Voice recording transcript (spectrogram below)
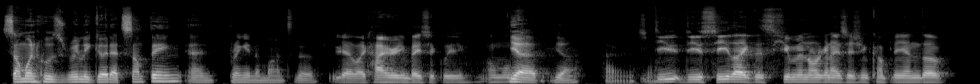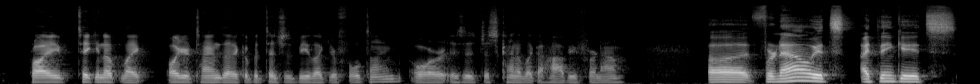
someone who's really good at something and bringing them onto the Yeah, like hiring basically. Almost. yeah yeah. hiring, so. Do you do you see like this human organization company end up probably taking up like all your time that it could potentially be like your full time, or is it just kind of like a hobby for now? Uh, for now, it's. I think it's.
